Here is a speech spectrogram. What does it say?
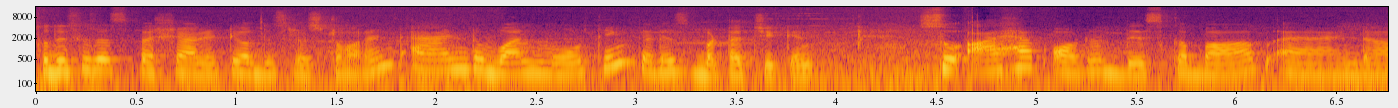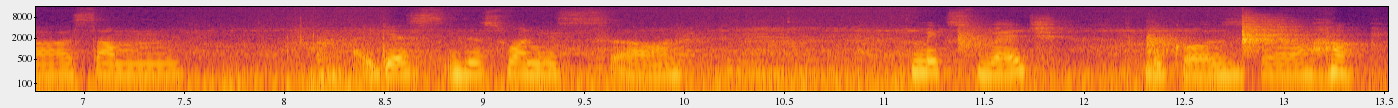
So this is a speciality of this restaurant. And one more thing that is butter chicken. So i have ordered this kebab and uh, some i guess this one is uh, mixed veg because uh,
